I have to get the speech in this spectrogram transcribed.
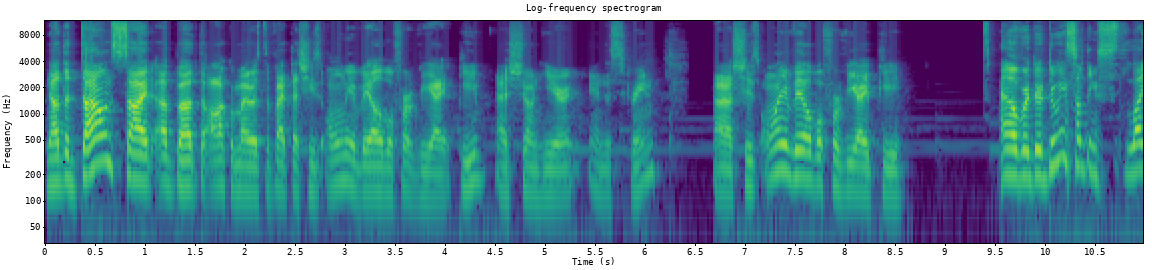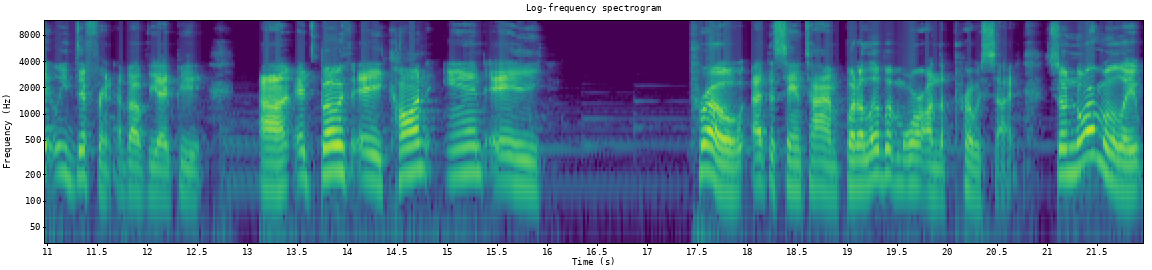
Now the downside about the Aqua is the fact that she's only available for VIP, as shown here in the screen. Uh, she's only available for VIP. However, they're doing something slightly different about VIP. Uh, it's both a con and a pro at the same time, but a little bit more on the pro side. So normally,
